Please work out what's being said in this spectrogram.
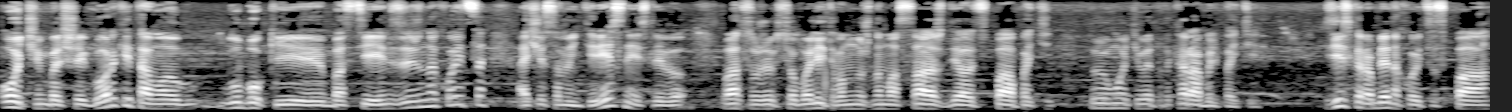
очень большие горки, там э, глубокий бассейн здесь находится. А еще самое интересное, если у вас уже все болит, вам нужно массаж делать, спа пойти, то вы можете в этот корабль пойти. Здесь в корабле находится спа,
